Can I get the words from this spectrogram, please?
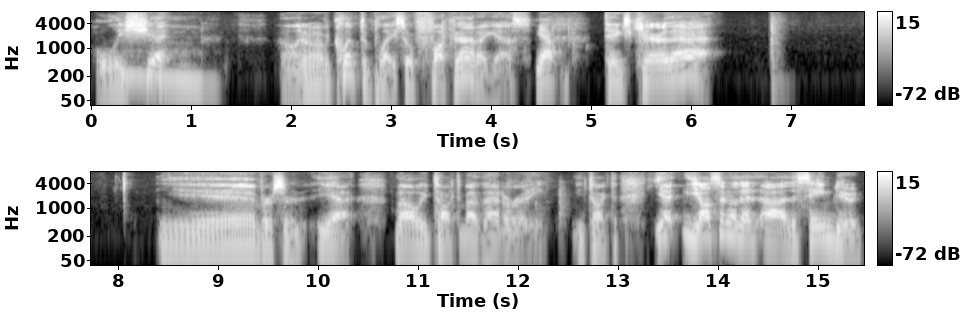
Holy shit! Well, I don't have a clip to play, so fuck that. I guess. Yep. Takes care of that. Yeah, versus yeah. Well, we talked about that already. You talked. Yeah, you also know that uh, the same dude,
